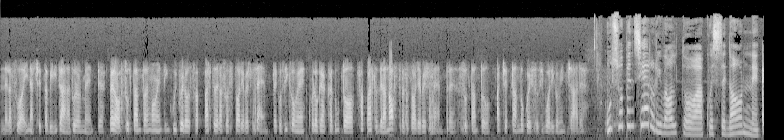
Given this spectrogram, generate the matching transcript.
nella sua inaccettabilità naturalmente, però soltanto nel momento in cui quello fa parte della sua storia per sempre, così come quello che è accaduto fa parte della nostra storia per sempre, soltanto accettando questo si può ricominciare. Un suo pensiero rivolto a queste donne? È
